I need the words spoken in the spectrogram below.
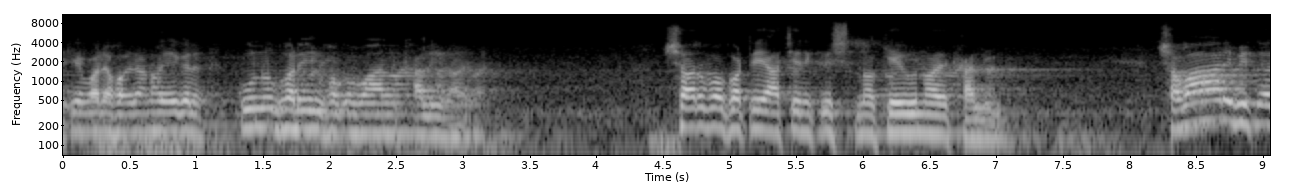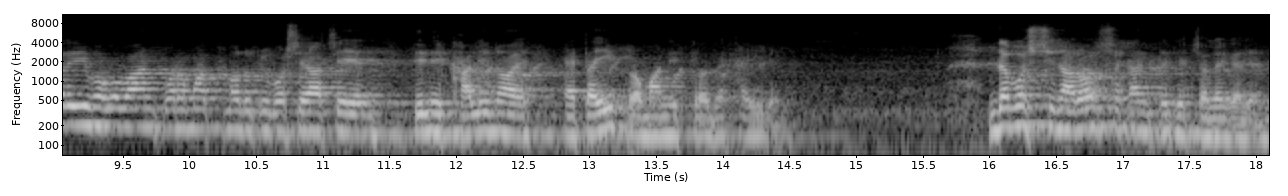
একেবারে হয়রান হয়ে গেলেন। কোনো ঘরেই ভগবান খালি নয়। সর্বঘটে আছেন কৃষ্ণ, কেউ নয় খালি। সবার ভিতরেই ভগবান পরমাত্মা রূপে বসে আছেন। তিনি খালি নয়, এটাই প্রমাণিত দেখাইলেন। দেবশ্রী নারদ সেখান থেকে চলে গেলেন।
